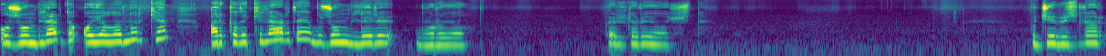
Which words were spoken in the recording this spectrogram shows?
O zombiler de oyalanırken arkadakiler de bu zombileri vuruyor. Öldürüyor işte. Bu cevizler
